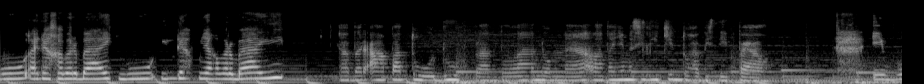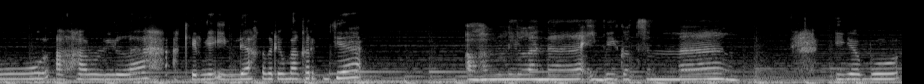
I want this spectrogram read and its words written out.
Bu, ada kabar baik, Bu. Indah punya kabar baik. Kabar apa tuh? Duh, pelan-pelan dong nak. Lantainya masih licin tuh habis dipel. Ibu, Alhamdulillah akhirnya Indah keterima kerja. Alhamdulillah nak, ibu ikut senang. Iya bu,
